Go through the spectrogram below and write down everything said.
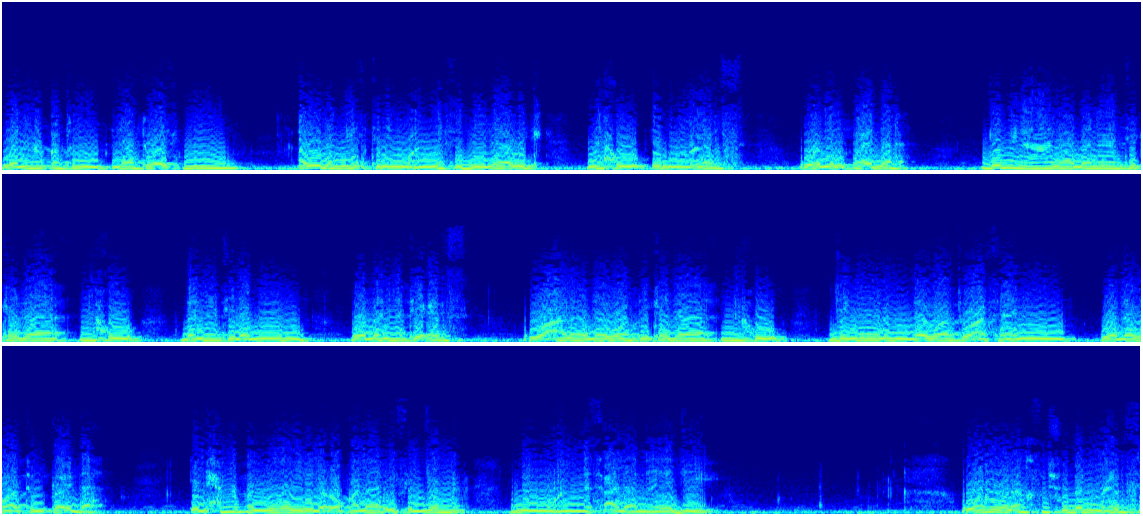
وناقة ذات عثمين أو لم يأت لمؤنثه ذلك نحو ابن عرس وذي القعدة جمع على بنات كذا نحو بنات لبون وبنات عرس وعلى ذوات كذا نحو جمال ذوات عثامين وذوات القعدة إلحاقا لغير العقلاء في الجمع بالمؤنث على ما يجي. وروى الأخفش بن عرس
